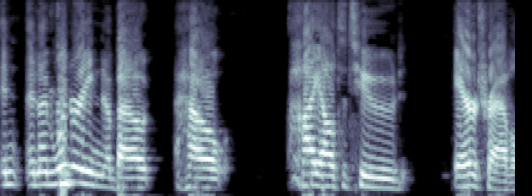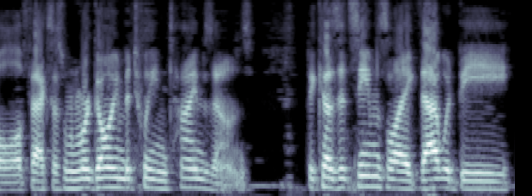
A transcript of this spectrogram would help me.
and and I'm wondering about how high altitude air travel affects us when we're going between time zones, because it seems like that would be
